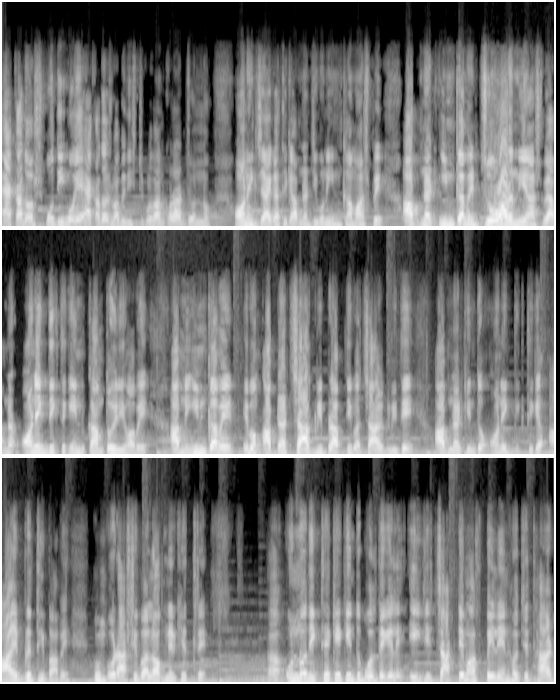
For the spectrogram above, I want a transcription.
একাদশপতি হয়ে একাদশভাবে দৃষ্টি প্রদান করার জন্য অনেক জায়গা থেকে আপনার জীবনে ইনকাম আসবে। আপনার ইনকামের জোয়ার নিয়ে আসবে। আপনার অনেক দিক থেকে ইনকাম তৈরি হবে। আপনি ইনকামে এবং আপনার চাকরি প্রাপ্তি বা চাকরিতে আপনার কিন্তু অনেক দিক থেকে আয় বৃদ্ধি পাবে, কুম্ভ রাশি বা লগ্নের ক্ষেত্রে। অন্য দিক থেকে কিন্তু বলতে গেলে এই যে চারটে মাস পেলেন হচ্ছে থার্ড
